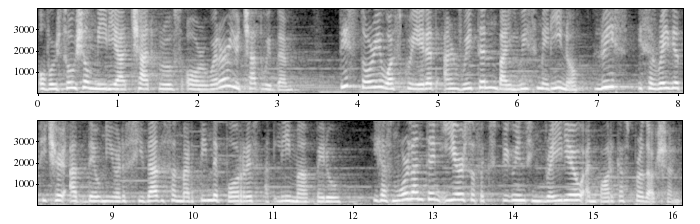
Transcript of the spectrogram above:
over social media, chat groups, or wherever you chat with them. This story was created and written by Luis Merino. Luis is a radio teacher at the Universidad San Martín de Porres at Lima, Peru. He has more than 10 years of experience in radio and podcast production.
